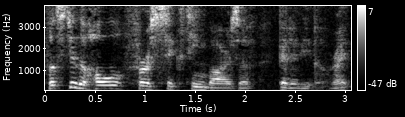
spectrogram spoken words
So let's do the whole first 16 bars of Perdido, right?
